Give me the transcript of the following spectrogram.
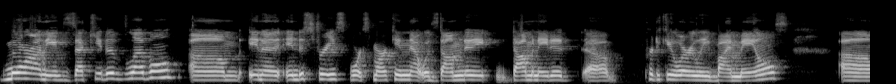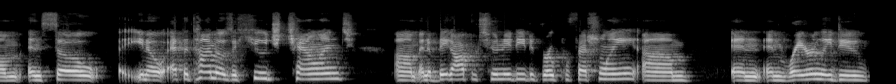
more on the executive level um, in an industry, sports marketing, that was dominate, dominated uh, particularly by males. Um, and so, you know, at the time, it was a huge challenge um, and a big opportunity to grow professionally. Um, and, and rarely do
